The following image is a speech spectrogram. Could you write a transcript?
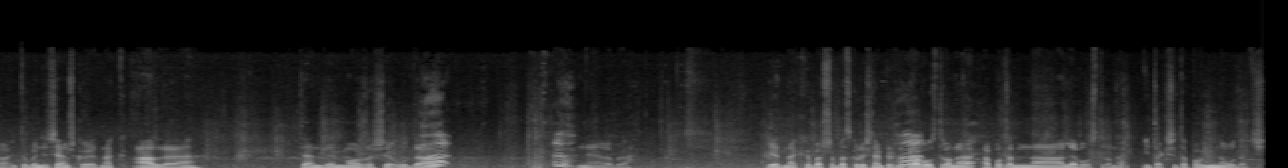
O, I tu będzie ciężko jednak, ale tędy może się uda. Nie, dobra. Jednak chyba trzeba skoczyć najpierw na prawą stronę, a potem na lewą stronę. I tak się to powinno udać.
